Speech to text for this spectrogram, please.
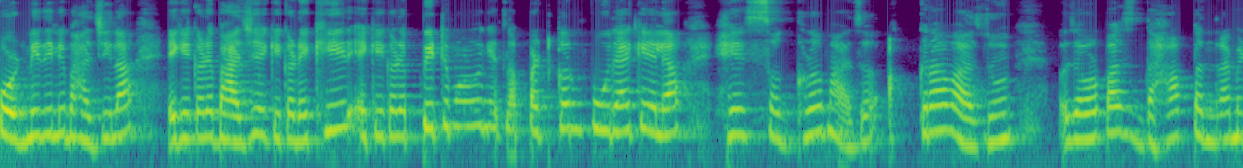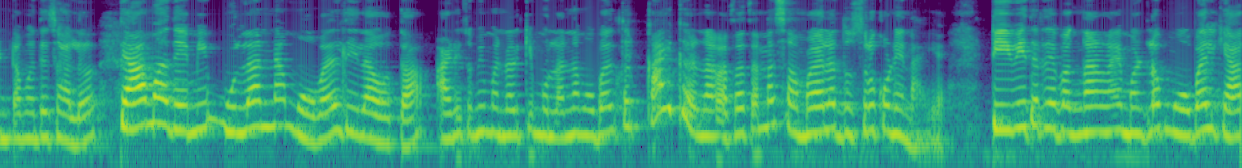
फोडणी दिली भाजीला एकीकडे भाजी एकीकडे खीर एकीकडे पीठ मळून घेतलं पटकन पुऱ्या केल्या. हे सगळं माझं अकरा वाजून जवळपास दहा पंधरा मिनटामध्ये झालं. त्यामध्ये मी मुलांना मोबाईल दिला होता आणि तुम्ही म्हणाल की मुलांना मोबाईल तर काय करणार? आता त्यांना सांभाळायला दुसरं कोणी नाही आहे टी व्ही तर ते बघणार नाही. म्हटलं मोबाईल घ्या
